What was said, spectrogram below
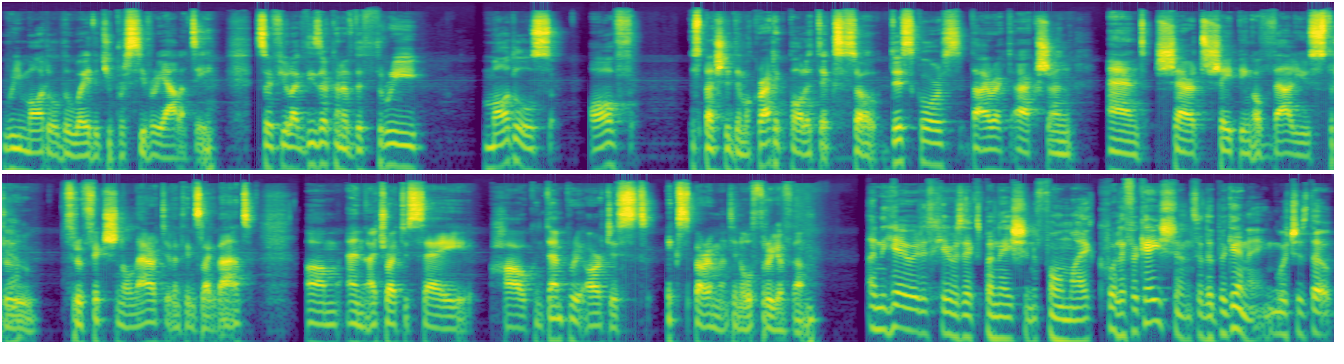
remodel the way that you perceive reality. So, if you like, these are kind of the three models of especially democratic politics. So, discourse, direct action, and shared shaping of values through yeah. through fictional narrative and things like that. Um, and I try to say how contemporary artists experiment in all three of them. And here it is here is explanation for my qualifications at the beginning, which is that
